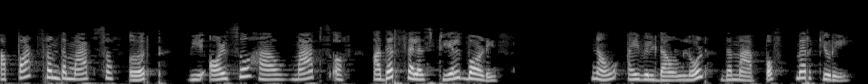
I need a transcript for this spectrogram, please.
Apart from the maps of Earth, we also have maps of other celestial bodies. Now I will download the map of Mercury.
